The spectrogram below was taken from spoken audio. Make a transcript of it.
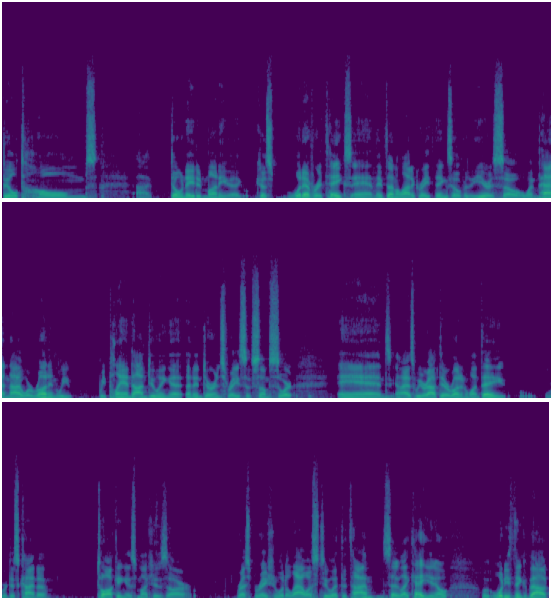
built homes, uh, donated money, uh, just whatever it takes. And they've done a lot of great things over the years. So, when Pat and I were running, we, we planned on doing a, an endurance race of some sort. And as we were out there running one day, we're just kind of talking as much as our respiration would allow us to at the time. And so, like, hey, you know, what do you think about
